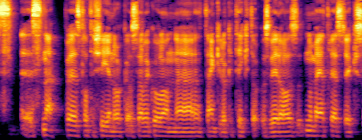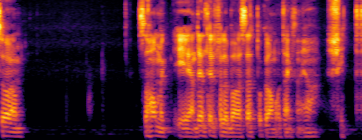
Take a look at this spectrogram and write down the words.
Snap-strategien deres, eller hvordan uh, tenker dere TikTok osv. Når vi er tre stykker, så så har vi i en del tilfeller bare sett på hverandre og tenkt sånn Ja, shit.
